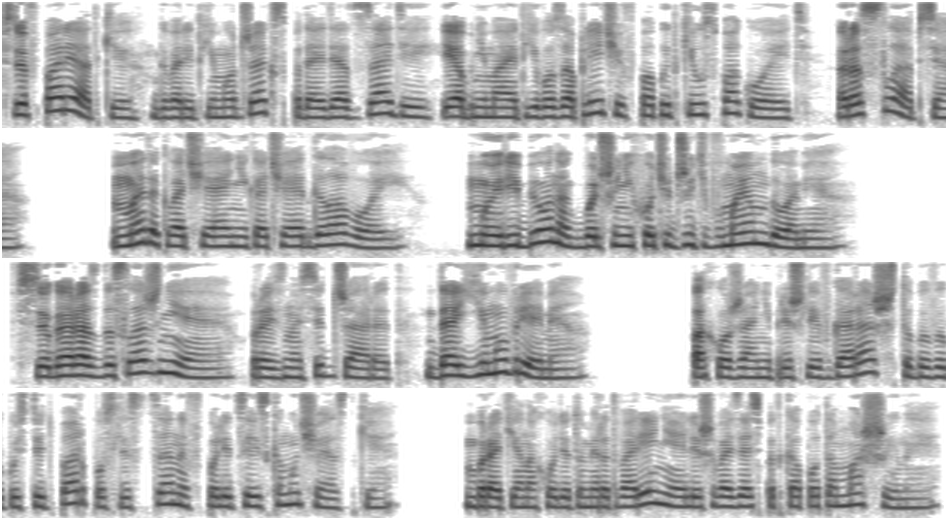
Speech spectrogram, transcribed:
«Все в порядке», — говорит ему Джекс, подойдя сзади и обнимает его за плечи в попытке успокоить. «Расслабься». Мэддок в отчаянии качает головой. «Мой ребенок больше не хочет жить в моем доме. «Все гораздо сложнее», — произносит Джаред. «Дай ему время». Похоже, они пришли в гараж, чтобы выпустить пар после сцены в полицейском участке. Братья находят умиротворение, лишь возясь под капотом машины.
